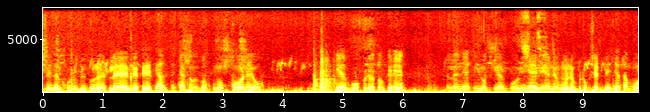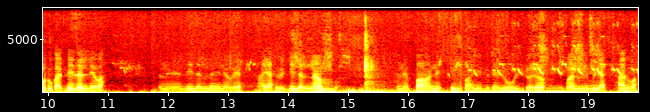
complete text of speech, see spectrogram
ડીઝલ ખૂટી ગયું હતું ને એટલે મેં ઘરેથી હાલતા ક્યાં ખબર, બપનો ફોન આવ્યો. કેર બહુ પડ્યો તો ઘરે. એટલે ત્યાંથી કેર બહુ લઈ આવી અને હું ને બટુક બે જતા મોટું કાઢ ડીઝલ લેવા. અને ડીઝલ લઈને હવે આયા હવે ડીઝલ નામવો અને પા અને સીમ પાણી બધા જો ઉલટો માંડવી મળ્યા સારવા.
